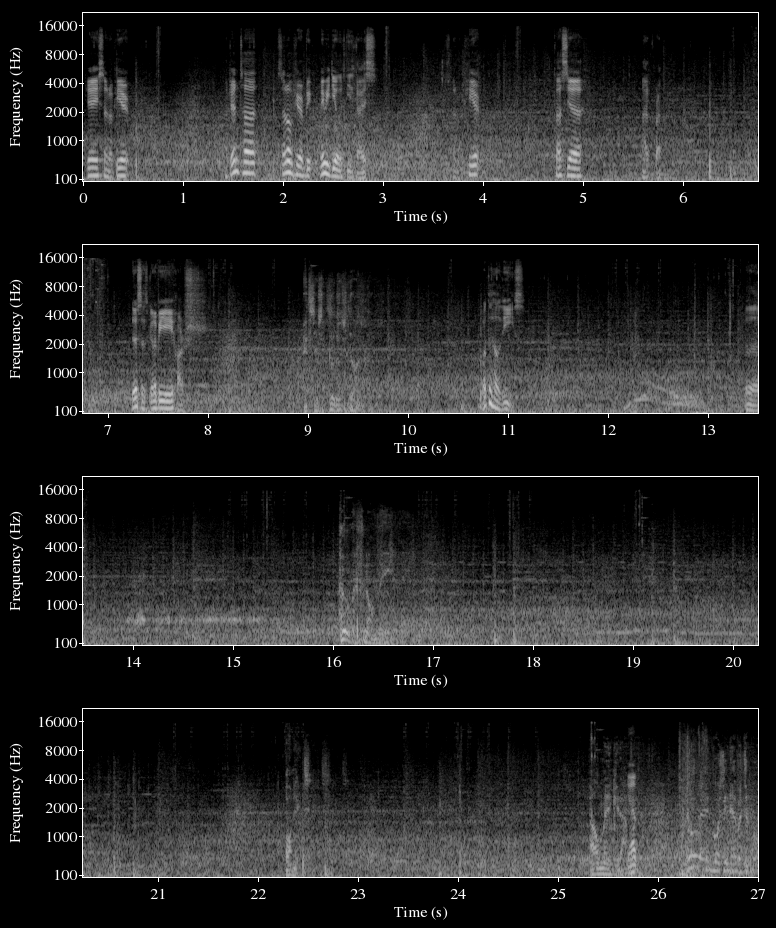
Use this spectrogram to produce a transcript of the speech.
Okay, send up here. Magenta, send up here. Maybe deal with these guys. Send up here. Cassia. Ah, crap. This is gonna be harsh. It's as good as done. What the hell are these? Uh, Who if not me? I'll make it yep. happen. Your end was inevitable.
